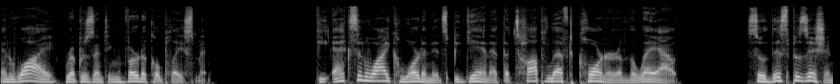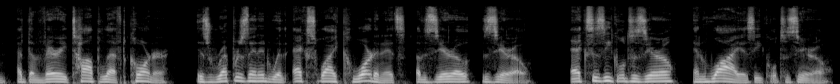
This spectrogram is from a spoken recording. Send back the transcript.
and y representing vertical placement. The x and y coordinates begin at the top left corner of the layout. So this position at the very top left corner is represented with xy coordinates of 0, 0. x is equal to 0 and y is equal to 0.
